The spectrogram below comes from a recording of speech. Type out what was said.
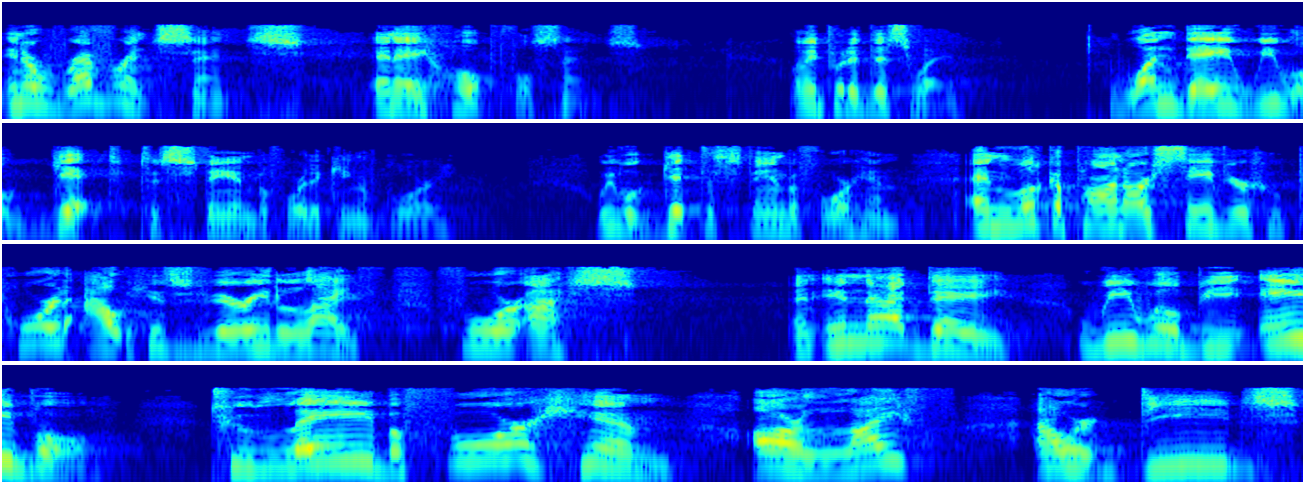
in a reverent sense, in a hopeful sense. Let me put it this way one day we will get to stand before the King of glory. We will get to stand before him and look upon our Savior who poured out his very life for us. And in that day, we will be able to lay before him our life, our deeds,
